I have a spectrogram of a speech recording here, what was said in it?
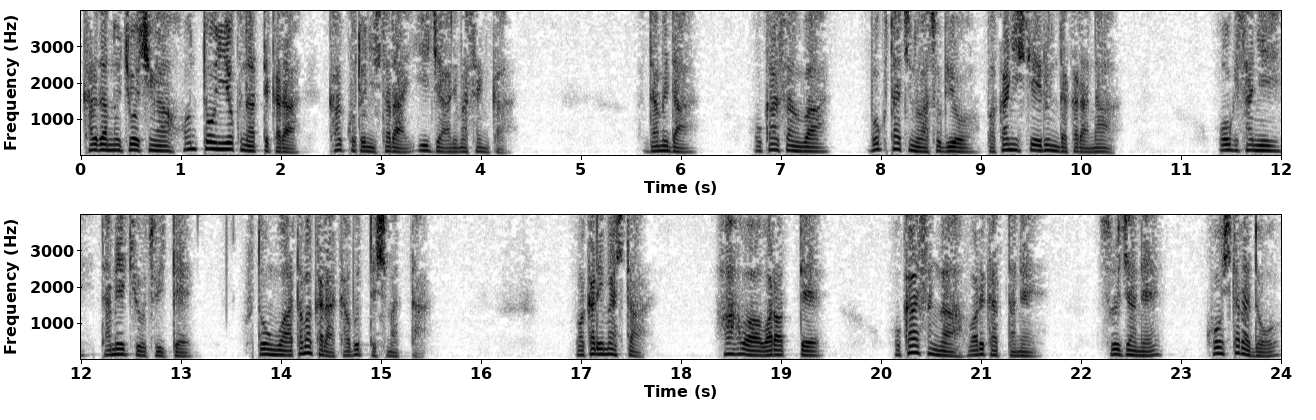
体の調子が本当に良くなってから書くことにしたらいいじゃありませんか。ダメだ。お母さんは僕たちの遊びを馬鹿にしているんだからな。大げさにため息をついて布団を頭からかぶってしまった。わかりました。母は笑って、お母さんが悪かったね。それじゃね、こうしたらどう？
